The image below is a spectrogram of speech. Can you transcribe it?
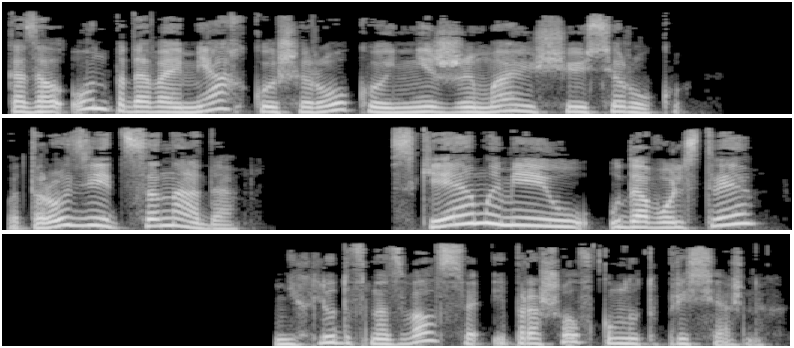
сказал он, подавая мягкую, широкую, не сжимающуюся руку. Потрудиться надо. С кем имею удовольствие? Нехлюдов назвался и прошел в комнату присяжных.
